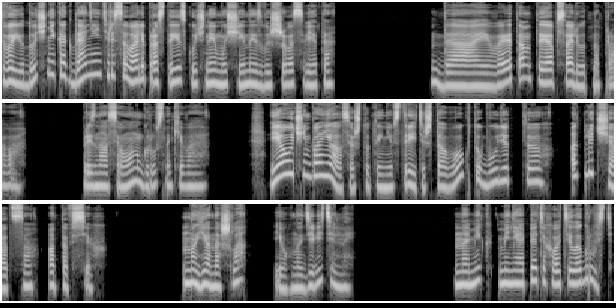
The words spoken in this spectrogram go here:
Твою дочь никогда не интересовали простые скучные мужчины из высшего света. Да, и в этом ты абсолютно права, признался он, грустно кивая. Я очень боялся, что ты не встретишь того, кто будет э, отличаться ото всех. Но я нашла, и он удивительный. На миг меня опять охватила грусть,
